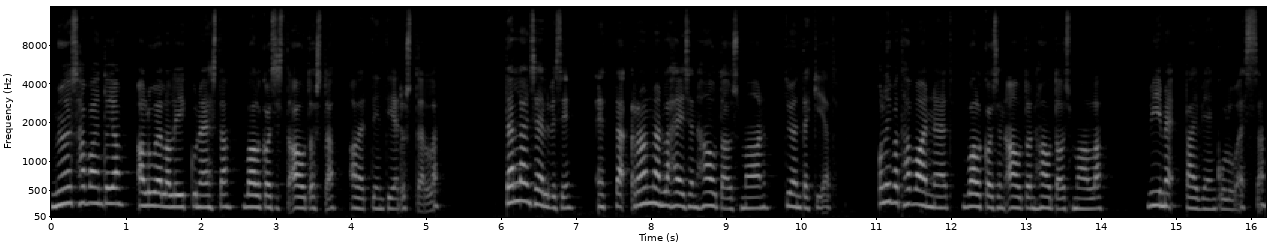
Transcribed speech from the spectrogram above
Myös havaintoja alueella liikkuneesta valkoisesta autosta alettiin tiedustella. Tällöin selvisi, että rannan läheisen hautausmaan työntekijät olivat havainneet valkoisen auton hautausmaalla viime päivien kuluessa.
